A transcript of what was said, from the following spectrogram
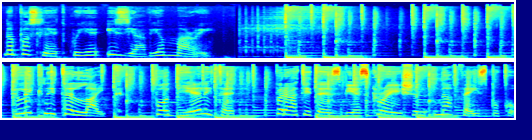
Na posljedku je izjavio Murray. Kliknite like, podijelite, pratite SBS Creation na Facebooku.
